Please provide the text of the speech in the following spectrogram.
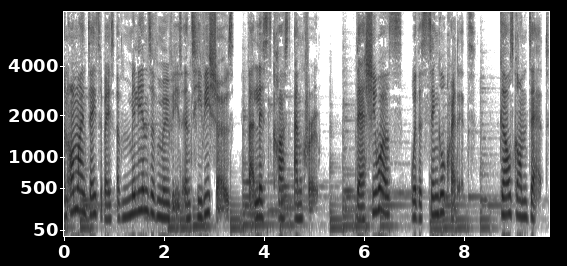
an online database of millions of movies and TV shows that lists cast and crew. There she was, with a single credit Girls Gone Dead,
